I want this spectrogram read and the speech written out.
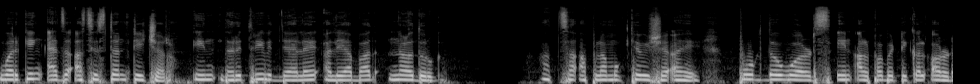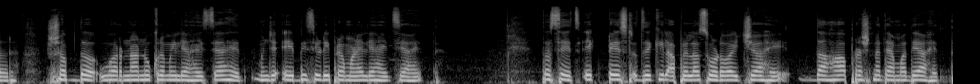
working as a assistant teacher in Dharitri Vidyalaya Aliyabad Naldurg. आजचा आपला मुख्य विषय आहे put the words in alphabetical order. शब्द वर्णानुक्रमे लिहायचे आहेत म्हणजे ए बी सी डीप्रमाणे लिहायचे आहेत. तसेच एक टेस्ट देखील आपल्याला सोडवायची आहे. दहा प्रश्न त्यामध्ये आहेत.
